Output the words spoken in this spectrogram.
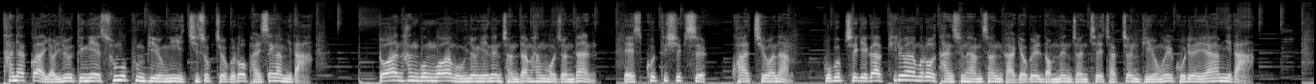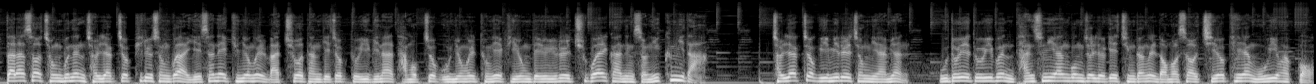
탄약과 연료 등의 소모품 비용이 지속적으로 발생합니다. 또한 항공모함 운영에는 전담 항모전단, 에스코트십스, 과 지원함, 보급 체계가 필요하므로 단순 함선 가격을 넘는 전체 작전 비용을 고려해야 합니다. 따라서 정부는 전략적 필요성과 예산의 균형을 맞추어 단계적 도입이나 다목적 운용을 통해 비용 대효율을 추구할 가능성이 큽니다. 전략적 의미를 정리하면 우도의 도입은 단순히 항공전력의 증강을 넘어서 지역 해양 우위 확보,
